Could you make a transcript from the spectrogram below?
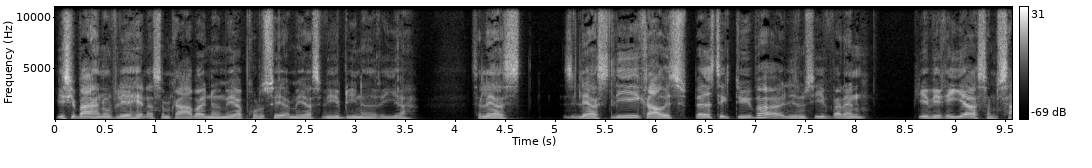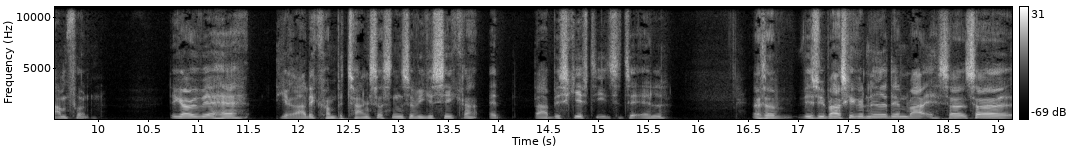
vi skal bare have nogle flere hænder, som kan arbejde noget mere og producere mere, så vi kan blive noget rigere. Så lad os, lad os lige grave et spadestik dybere og ligesom sige, hvordan bliver vi rigere som samfund? Det gør vi ved at have de rette kompetencer, sådan, så vi kan sikre, at der er beskæftigelse til alle. Altså, hvis vi bare skal gå ned ad den vej, så, så,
